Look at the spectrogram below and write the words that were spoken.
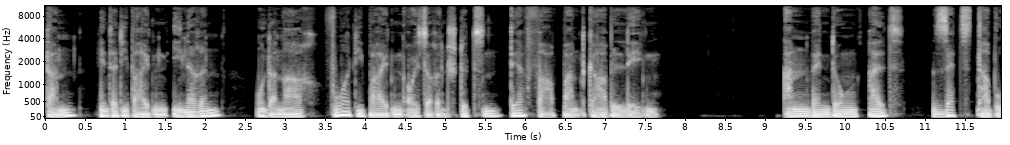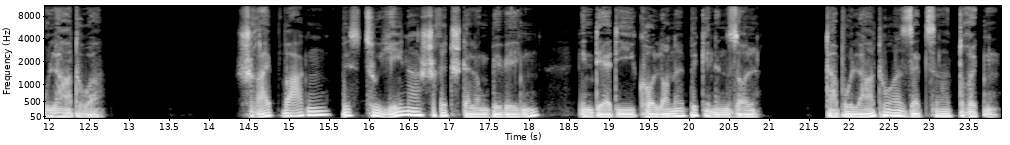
dann hinter die beiden inneren und danach vor die beiden äußeren Stützen der Farbbandgabel legen. Anwendung als Setztabulator. Schreibwagen bis zu jener Schrittstellung bewegen, in der die Kolonne beginnen soll. Tabulatorsetzer drücken.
